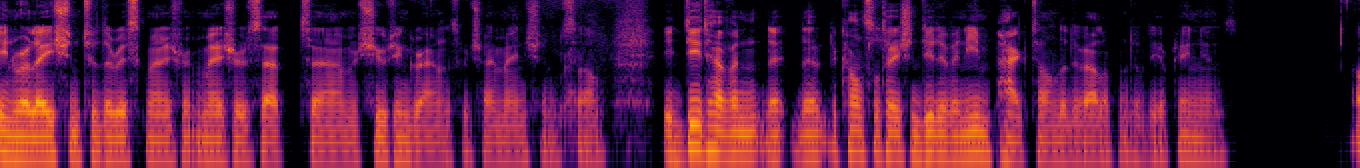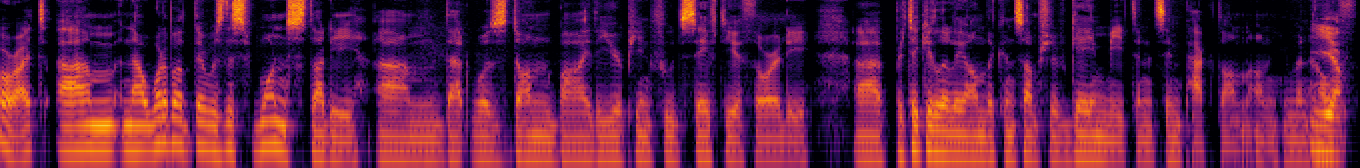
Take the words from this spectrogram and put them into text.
in relation to the risk management measures at um, shooting grounds, which I mentioned. Right. So it did have an, the, the, consultation did have an impact on the development of the opinions. All right. Um, now, what about there was this one study um, that was done by the European Food Safety Authority, uh, particularly on the consumption of game meat and its impact on, on human health.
